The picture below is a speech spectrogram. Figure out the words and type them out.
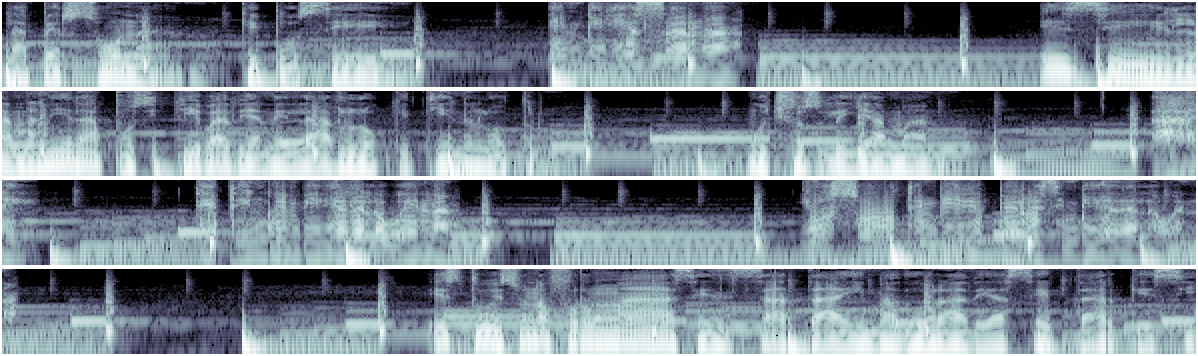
La persona que posee envidia sana es eh, la manera positiva de anhelar lo que tiene el otro. Muchos le llaman, ay, te tengo envidia de la buena. Yo solo te envidio, pero es envidia de la buena. Esto es una forma sensata y madura de aceptar que sí,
